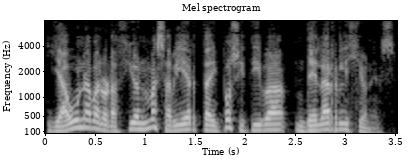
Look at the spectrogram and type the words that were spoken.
y a una valoración más abierta y positiva de las religiones.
